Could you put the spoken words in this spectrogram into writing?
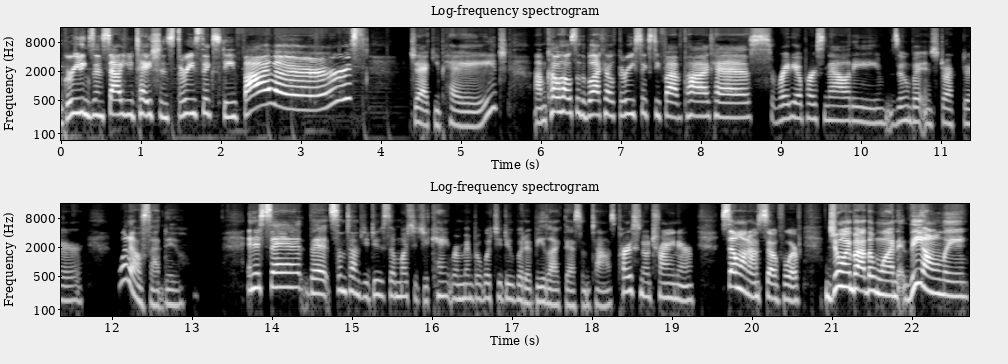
Greetings and salutations, 365ers. Jackie Page. I'm co host of the Black Health 365 podcast, radio personality, Zumba instructor. What else I do? And it's sad that sometimes you do so much that you can't remember what you do, but it be like that sometimes. Personal trainer, so on and so forth. Joined by the one, the only.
